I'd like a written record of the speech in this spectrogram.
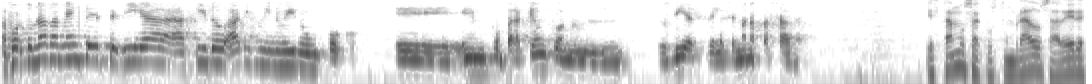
Afortunadamente este día ha sido ha disminuido un poco eh, en comparación con los días de la semana pasada. Estamos acostumbrados a ver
